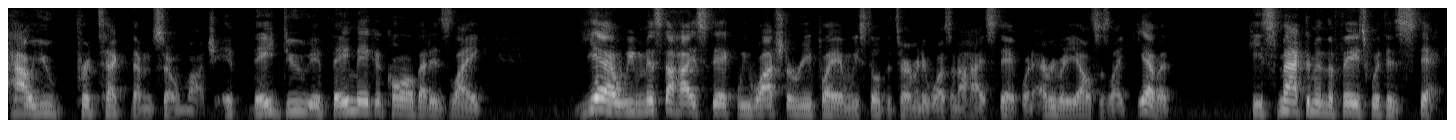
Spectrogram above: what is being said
how you protect them so much. If they do, if they make a call that is like, yeah, we missed a high stick, we watched a replay, and we still determined it wasn't a high stick, when everybody else is like, yeah, but he smacked him in the face with his stick.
